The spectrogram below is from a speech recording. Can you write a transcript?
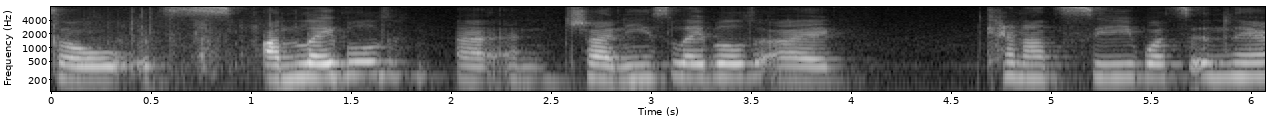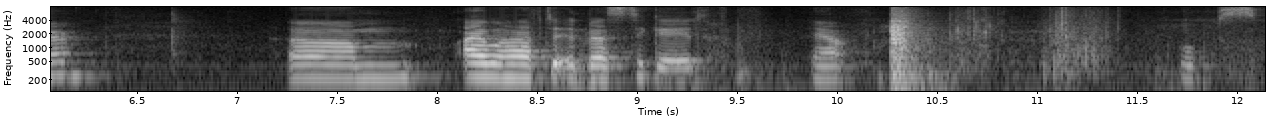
So it's unlabeled uh, and Chinese labeled. I cannot see what's in there. Um, I will have to investigate. Yeah. Oops.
